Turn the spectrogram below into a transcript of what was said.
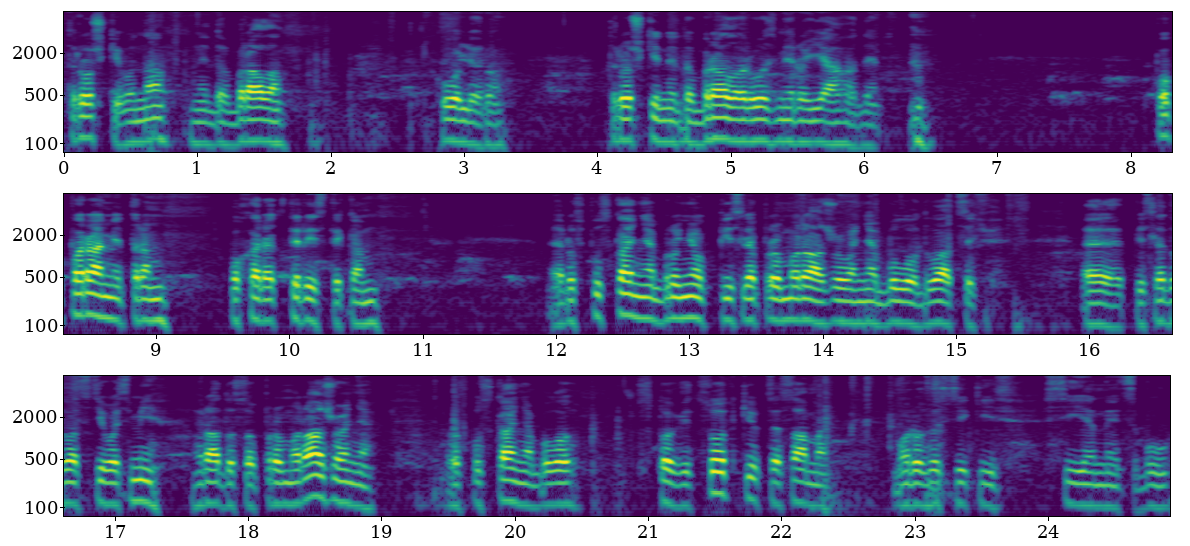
трошки вона не добрала кольору трошки не добрало розміру ягоди. По параметрам, по характеристикам, розпускання бруньок після проморажування було 20, е, після 28 градусів проморажування. Розпускання було 100%. Це саме морозостійкий сіянець був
